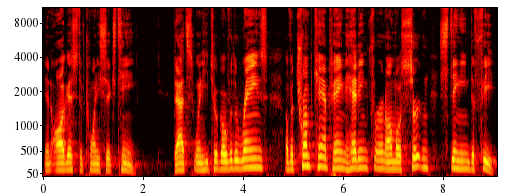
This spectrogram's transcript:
in August of 2016. That's when he took over the reins of a Trump campaign heading for an almost certain stinging defeat.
